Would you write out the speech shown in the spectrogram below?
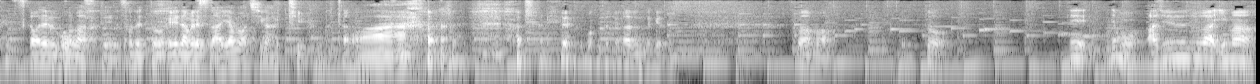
使われるものがあって、それと AWS の IAM は違うっていう、また、また問題があるんだけど。まあまあ、と、で、でも Azure は今、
